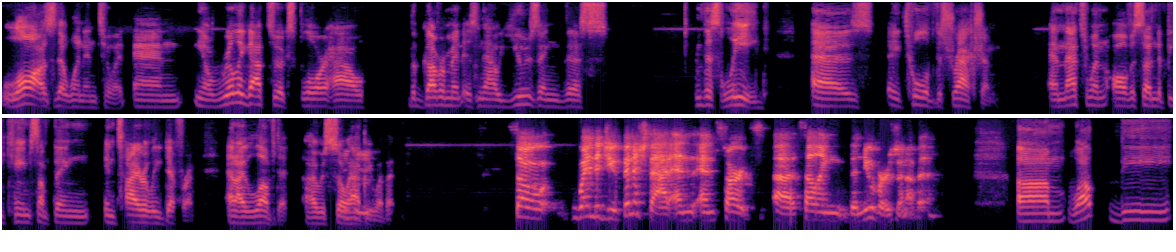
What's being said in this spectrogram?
laws that went into it and you know really got to explore how the government is now using this this league as a tool of distraction. And that's when all of a sudden it became something entirely different. And i loved it. I was so happy with it. So when did you finish that and and start uh, selling the new version of it? Um, well, the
